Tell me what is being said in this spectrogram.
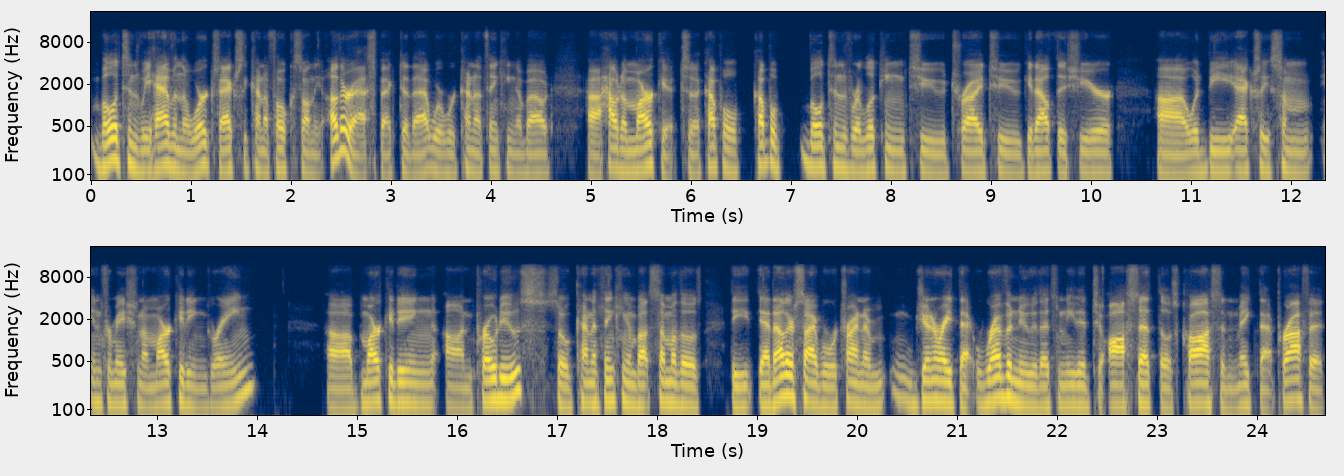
bulletins we have in the works actually kind of focus on the other aspect of that, where we're kind of thinking about uh, how to market. A couple couple bulletins we're looking to try to get out this year uh, would be actually some information on marketing grain, uh, marketing on produce. So kind of thinking about some of those the that other side where we're trying to generate that revenue that's needed to offset those costs and make that profit.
